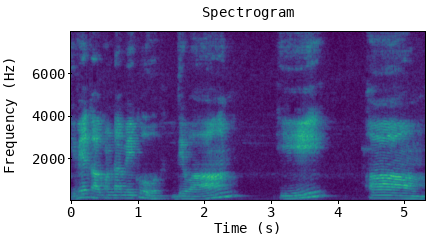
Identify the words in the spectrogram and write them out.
ఇవే కాకుండా మీకు దివాన్ ఈ ఆమ్.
